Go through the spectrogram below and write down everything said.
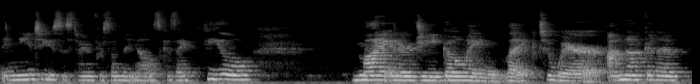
I need to use this time for something else because I feel my energy going like to where I'm not gonna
